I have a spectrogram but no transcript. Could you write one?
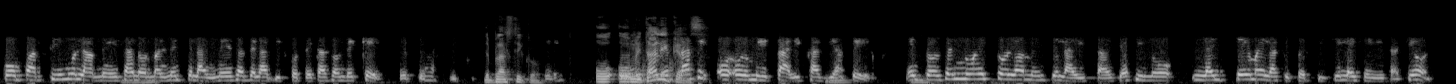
compartimos la mesa, normalmente las mesas de las discotecas son de qué? De plástico. De plástico. O, metálicas. o, metálicas de mm. acero. Entonces no es solamente la distancia, sino el tema de la superficie y la higienización.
